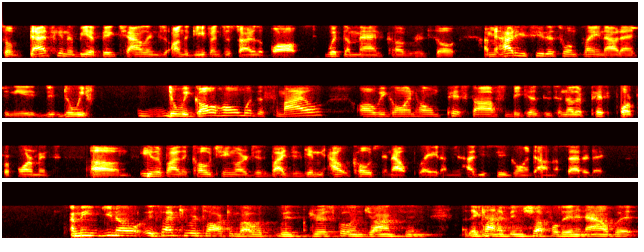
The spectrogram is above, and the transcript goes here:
So that's going to be a big challenge on the defensive side of the ball with the man coverage. So I mean, how do you see this one playing out, Anthony? Do, do we do we go home with a smile or are we going home pissed off because it's another piss poor performance um, either by the coaching or just by just getting out coached and outplayed? I mean, how do you see it going down on Saturday? I mean, you know, it's like you were talking about with, with Driscoll and Johnson. They kind of been shuffled in and out, but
